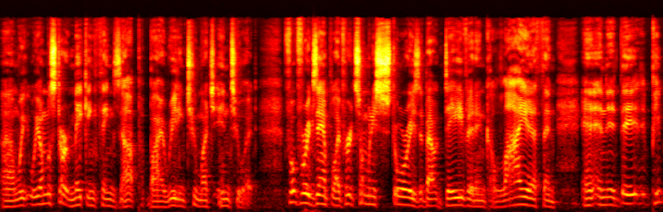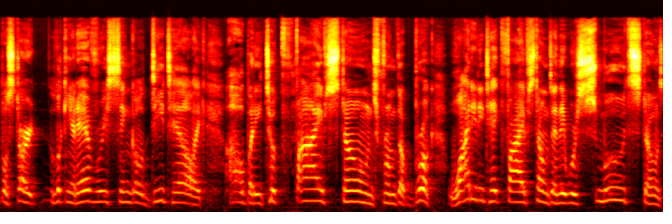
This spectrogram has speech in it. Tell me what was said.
Um, we, we almost start making things up by reading too much into it. For, for example, I've heard so many stories about David and Goliath, and, and, it, they, people start looking at every single detail like oh but he took five stones from the brook. Why did he take five stones? And they were smooth stones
